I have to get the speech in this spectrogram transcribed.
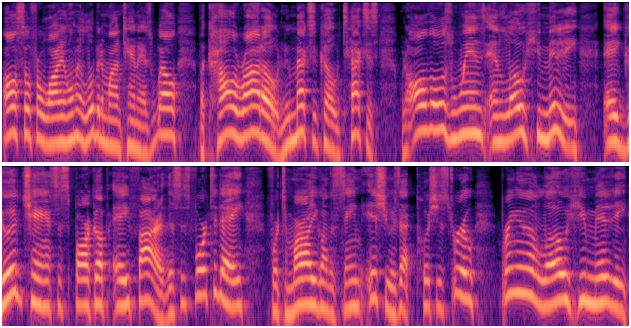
also for Wyoming, a little bit of Montana as well, but Colorado, New Mexico, Texas, with all those winds and low humidity, a good chance to spark up a fire. This is for today. For tomorrow, you're going to have the same issue as that pushes through bringing in a low humidity.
